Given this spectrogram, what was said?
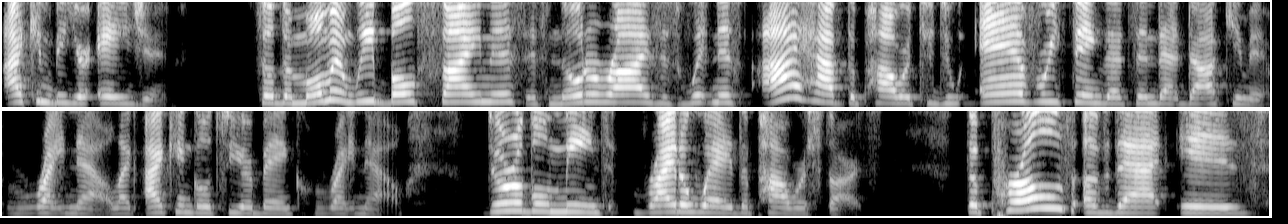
I can be your agent. So the moment we both sign this, it's notarized, it's witnessed, I have the power to do everything that's in that document right now. Like I can go to your bank right now. Durable means right away the power starts. The pros of that is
